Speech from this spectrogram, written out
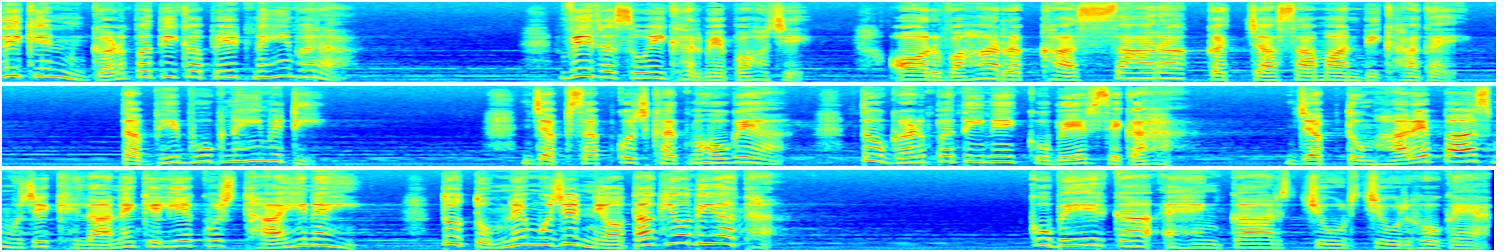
लेकिन गणपति का पेट नहीं भरा। वे रसोई घर में पहुँचे और वहाँ रखा सारा कच्चा सामान भी खा गए। तब भी भूख नहीं मिटी। जब सब कुछ खत्म हो गया तो गणपति ने कुबेर से कहा, जब तुम्हारे पास मुझे खिलाने के लिए कुछ था ही नहीं तो तुमने मुझे न्योता क्यों दिया था? कुबेर का अहंकार चूर चूर हो गया।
